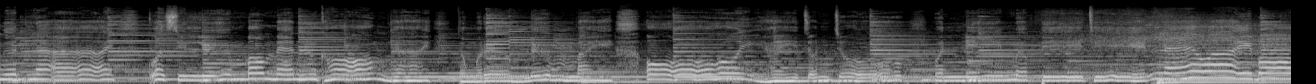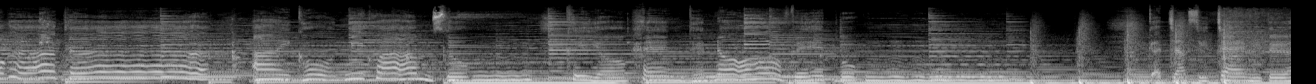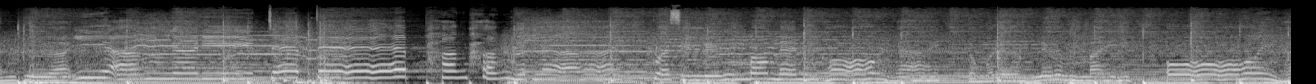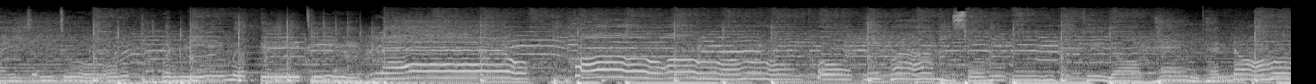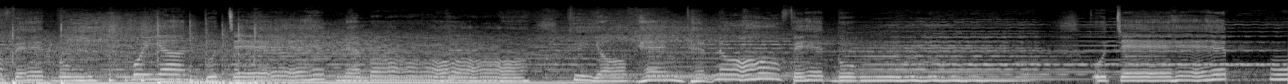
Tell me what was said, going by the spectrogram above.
เงืดหลายกว่าสิลืมบ่แม่นของง่าย ต้องเริ่มลืมใหม่ โอ้ย ให้จนจบ วันนี้เมื่อปีที่แล้วไอ้บอกหาเธอไอายโคตรมีความสุข คือหยอกแห้งเธอนอเฟซบุ๊ก จากสิแจ้งเตือนเพื่ออีหยังอดีตเจ็บเจ็บพังพังเหือดหลายกว่าสิลืมบ่แม่นของง่าย ต้องเริ่มลืมใหม่ โอ้ยให้จนจูบวันนี้เมื่อปีที่แล้วโอ้โคตรมีความสุขที่หยอกแห้งแทนนอเฟซบุ๊ก บ่ย่านกูเจ็บแน่บอคือหยอกแห้งแทนนอเฟซบุ๊กกูเจ็บหั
